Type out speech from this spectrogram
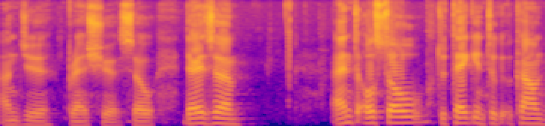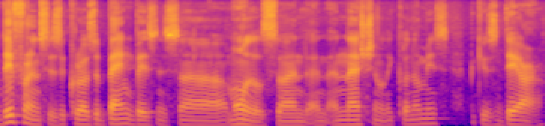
undue pressure. So there is a, and also to take into account differences across the bank business uh, models and, and, and, national economies because there are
